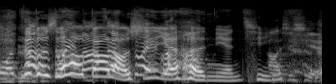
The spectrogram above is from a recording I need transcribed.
我，那个时候高老师也很年轻。好，谢谢。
